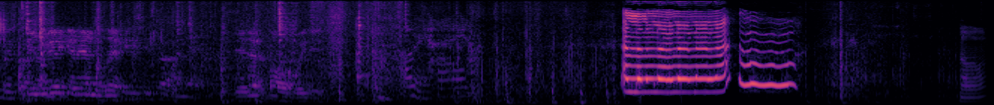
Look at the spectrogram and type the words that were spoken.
You've got to get down the left. Yeah, don't follow what we.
